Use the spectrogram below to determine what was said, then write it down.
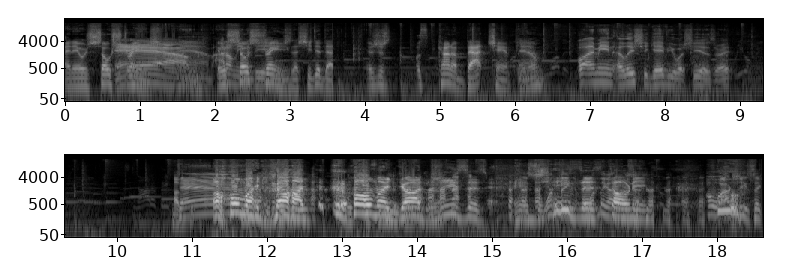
And it was so strange. Damn. it was so mean be- strange that she did that. It was just kind of bat champ you know? Well, I mean, at least she gave you what she is, right? Damn. oh my god. Oh my god. Jesus. Hey, so one thing, one jesus thing tony. Oh, actually, it's like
